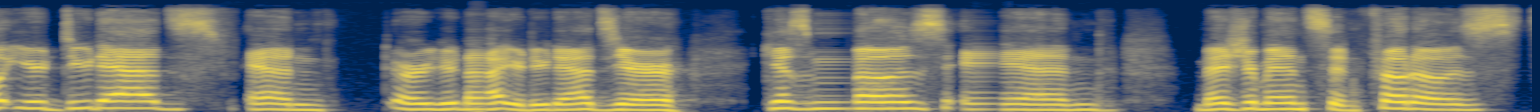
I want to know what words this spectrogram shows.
put your doodads and or you're not your doodads, your gizmos and measurements and photos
